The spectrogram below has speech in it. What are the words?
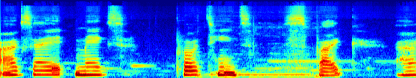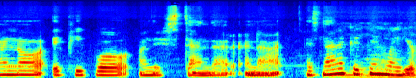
oxide makes proteins spike. I don't know if people understand that or not. It's not a good thing when your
